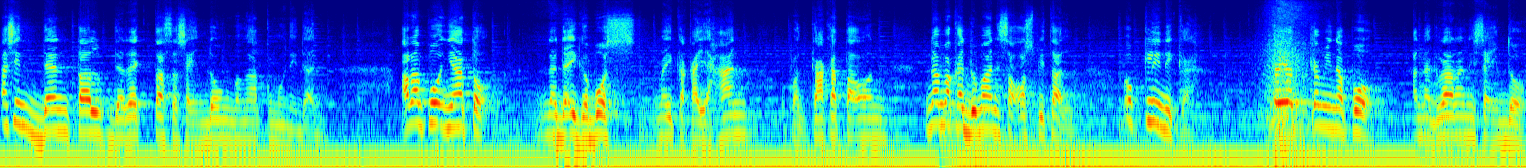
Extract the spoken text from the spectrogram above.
as in dental direkta sa saindong mga komunidad. Aram po niya to na daigabos may kakayahan o pagkakataon na makaduman sa ospital o klinika. Kaya't kami na po ang nagrarani sa Indo.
